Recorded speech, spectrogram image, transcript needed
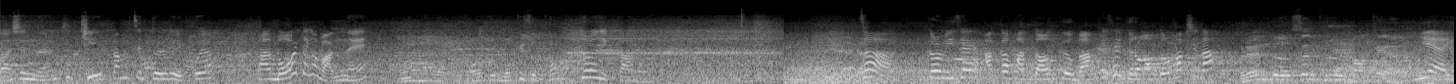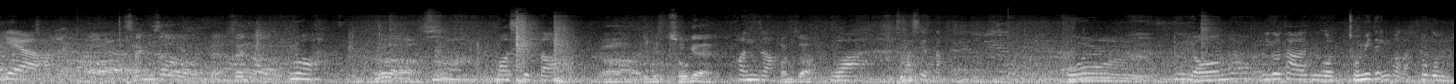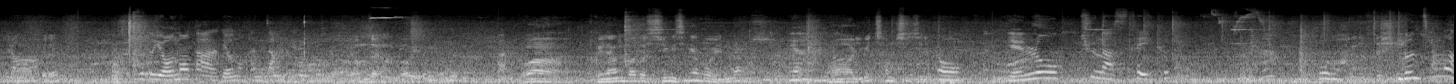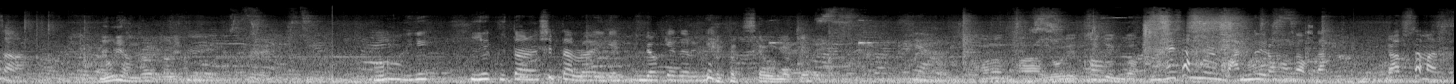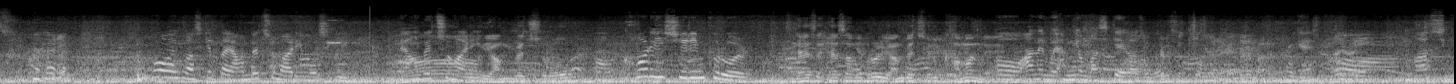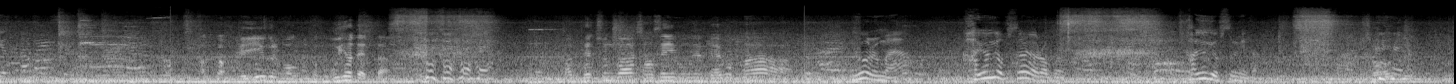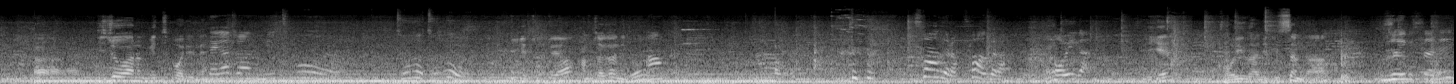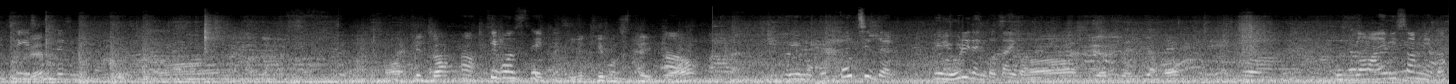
맛있는 쿠키 빵집들도 있고요 아 먹을 데가 많네 어, 어, 좀 먹기 좋다. 그러니까. 자, 그럼 이제 아까 봤던 그 마켓에 들어가 보도록 합시다. 브랜드 센트럴 마켓. 예, 예. 어, 생선, 냄새가. 우와, 우와. 맛있겠다. 야, 이게 조개, 관자. 건자. 와, 맛있겠다. 이거 연어. 이거 다 그거 조미 된 거다. 소금 이런 아, 거. 그래? 이것도 연어 다 연어 간장. 염장한 거, 이런 거. 와, 그냥 봐도 싱싱해 보인다. 야, 와, 이거 참치지. 어, yellow tuna 스테이크. 우와, 이건 찐 거잖아. 요리한 거야, 요리. 어, 이게 이게 9달러, 10달러야 이게 몇 개 들은 게. 새우 몇 개? 야, 이거는 다 요리 튀긴 거. 해산물 만두 이런 건가 보다. 랍스타 만두. 와, 이거 맛있겠다. 양배추 말이 모시기. 양배추 아, 말이. 양배추로 어, 커리 쉬림프 롤. 해서 해산물을 양배추로 감았네. 어, 안에 뭐 양념 맛있게 해가지고. 그래서 ጮ네. 그러게. 와, 맛있겠다. 아까 베이글 먹은 거 무효됐다. 아, 대충 봐. 자세히 보면 배고파. 이거 얼마야? 가격이 없어요, 여러분. 가격이 없습니다. 저기. 아, 이 좋아하는 미트볼이네. 내가 좋아하는 미트볼. 두부, 두부. 이게 누구야? 감자가 아니고? 아. 푸아그라, 푸아그라. 거위가. 이게 거위가 아니 비싼가? 무지하게 비싸지? 세계 그래? 3대 집니다. 어, 피자? 어, 티본 스테이크. 이게 티본 스테이크야. 어. 여기 뭐 꼬- 꼬치들. 이거 요리된 거다, 이거는. 아, 뭐 고기가 많이 비쌉니다.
